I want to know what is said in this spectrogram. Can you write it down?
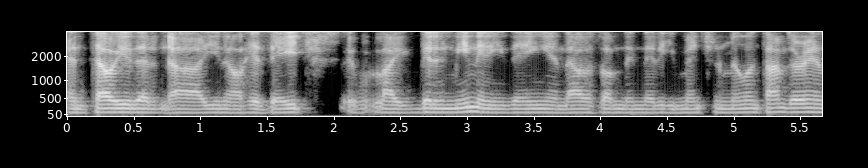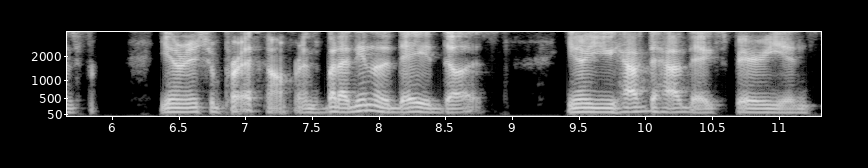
and tell you that uh, you know his age like didn't mean anything, and that was something that he mentioned a million times during his you know initial press conference. But at the end of the day, it does. You know, you have to have the experience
